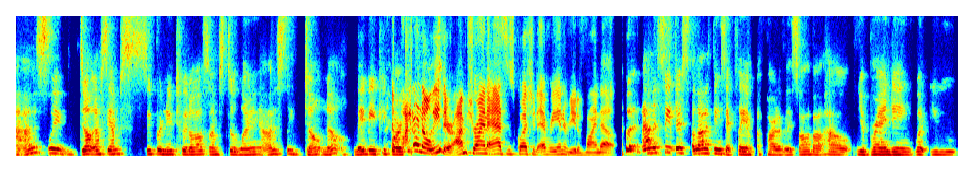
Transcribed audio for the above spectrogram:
I honestly don't. I see. I'm super new to it all, so I'm still learning. I honestly don't know. Maybe people are. I don't know either. I'm trying to ask this question every interview to find out. But honestly, there's a lot of things that play a a part of it. It's all about how your branding, what you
